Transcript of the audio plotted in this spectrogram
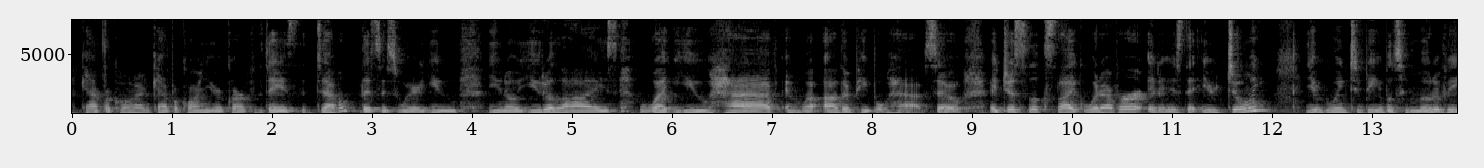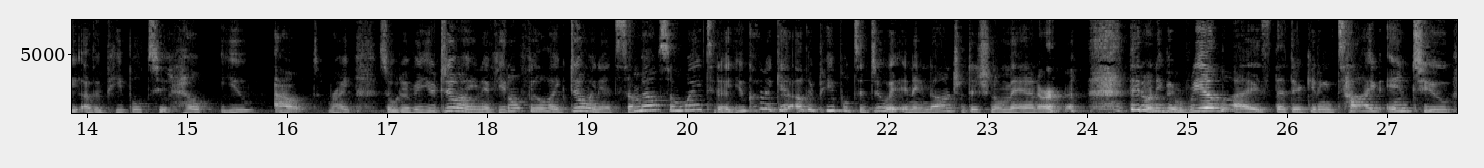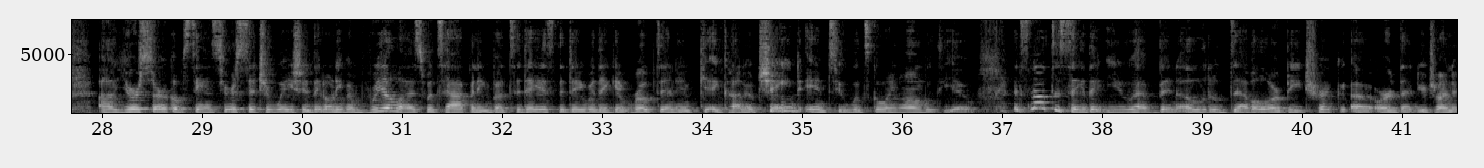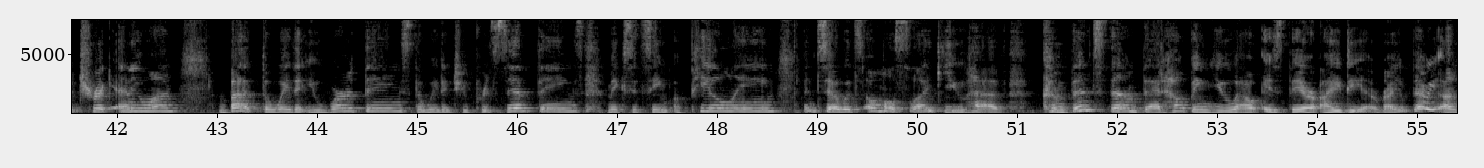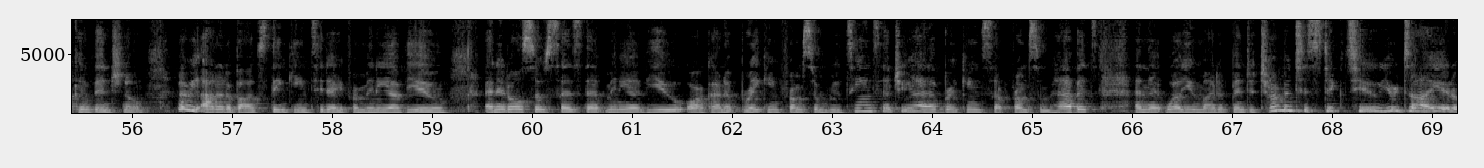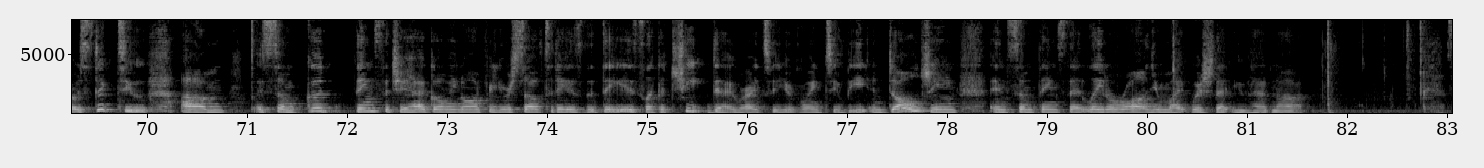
Capricorn, Capricorn, your card for the day is the devil. This is where you, you know, utilize what you have and what other people have. So it just looks like whatever it is that you're doing, you're going to be able to motivate other people to help you out, right? So whatever you're doing, if you don't feel like doing it, somehow, some way today, you kind of get other people to do it in a non-traditional manner. they don't even realize that they're getting tied into uh, your circumstance, your situation. They don't even realize what's happening. But today is the day where they get roped in and, and kind of chained into what's going on with you. It's not to say that you have been a little devil or be trick uh, or that you're trying to trick anyone, but the way that you word things, the way that you present present things, makes it seem appealing. And so it's almost like you have convinced them that helping you out is their idea, right? Very unconventional, very out of the box thinking today for many of you. And it also says that many of you are kind of breaking from some routines that you have, breaking from some habits, and that while you might have been determined to stick to your diet or stick to um, some good things that you had going on for yourself. Today is the day, it's like a cheat day, right? So you're going to be indulging in some things that later on you might wish that you had not.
